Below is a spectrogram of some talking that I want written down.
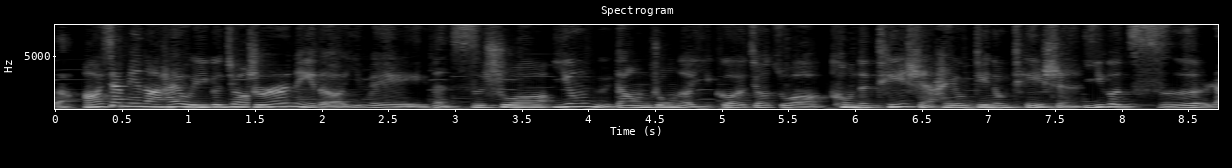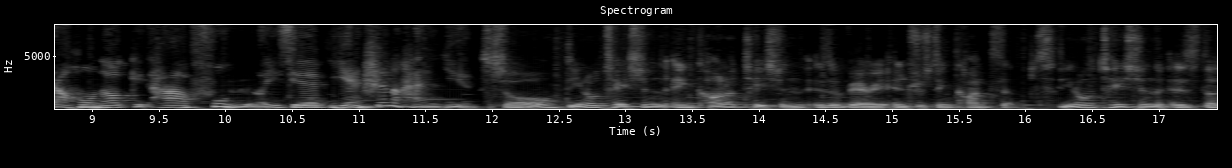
的。好，下面呢还有一个叫 Journey 的一位粉丝说，英语当中的一个叫做 connotation，还有 denotation 一个词，然后呢给它赋予了一些延伸的含义。So denotation and connotation is a very interesting concept. Denotation is the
